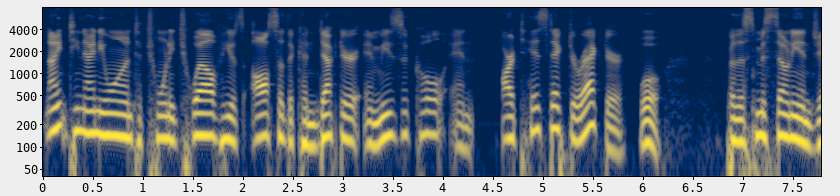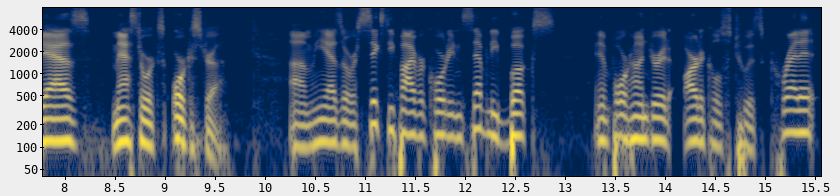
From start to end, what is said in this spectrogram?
1991 to 2012, he was also the conductor and musical and artistic director whoa, for the Smithsonian Jazz Masterworks Orchestra. Um, he has over 65 recordings, 70 books, and 400 articles to his credit.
